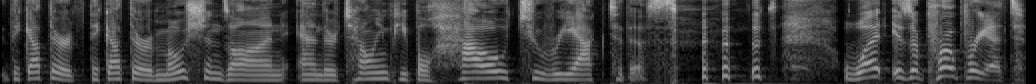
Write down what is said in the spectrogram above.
they got their they got their emotions on and they're telling people how to react to this. what is appropriate?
